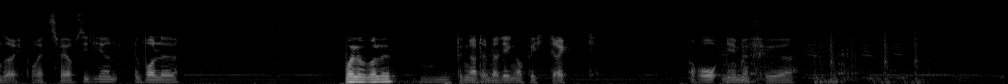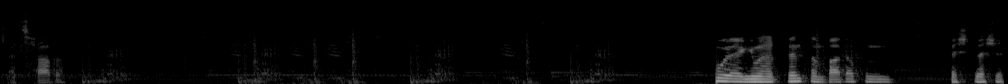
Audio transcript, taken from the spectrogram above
So, ich brauche jetzt zwei Obsidian, Wolle. Wolle, Wolle. Hm, Bin gerade überlegen, ob ich direkt Rot nehme für als Farbe. Cool, irgendjemand hat Fenster am Bad auf und wäscht Wäsche.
